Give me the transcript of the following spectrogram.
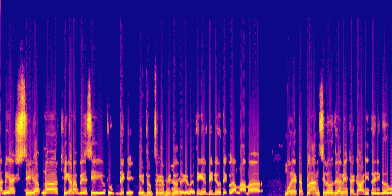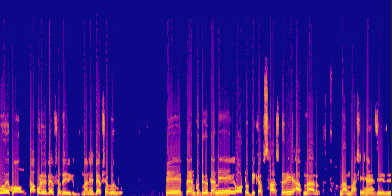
আমি আসছি আপনার ঠিকানা পেয়েছি ইউটিউব দেখে। ইউটিউব থেকে ভিডিও দেখে থেকে ভিডিও দেখলাম। আমার মনে একটা প্ল্যান ছিল যে আমি একটা গাড়ি তৈরি করব এবং কাপড়ের ব্যবসা তৈরি মানে ব্যবসা করব। তে প্ল্যান করতে করতে আমি অটো পিক আপ সার্চ করি আপনার নাম ভাসে হ্যাঁ? জি জি।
